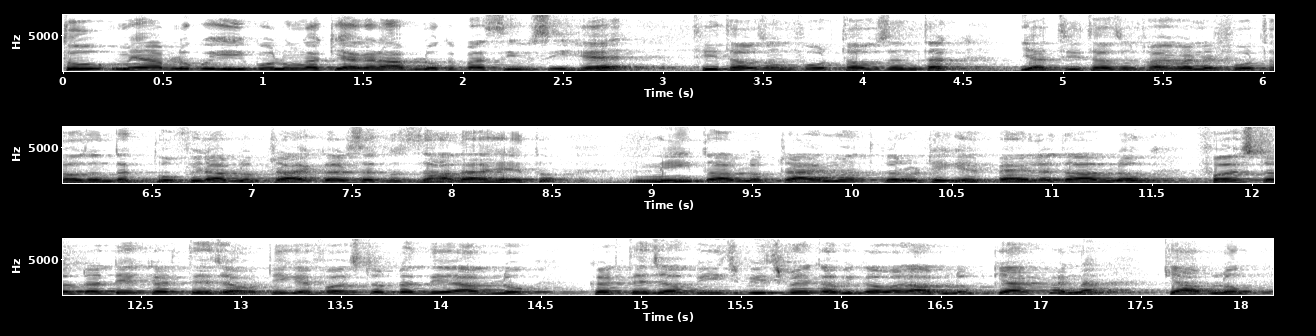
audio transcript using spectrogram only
तो मैं आप लोग को यही बोलूँगा कि अगर आप लोग के पास यूसी है थ्री थाउज़ेंड फोर थाउज़ेंड तक या three thousand five hundred four thousand तक तो फिर आप लोग ट्राई कर सकते हो, ज़्यादा है तो। नहीं तो आप लोग ट्राई मत करो, ठीक है? पहले तो आप लोग फ़र्स्ट ऑफ़ द डे करते जाओ, ठीक है? फ़र्स्ट ऑफ़ द डे आप लोग करते जाओ बीच बीच में कभी कभार आप लोग क्या करना कि आप लोग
